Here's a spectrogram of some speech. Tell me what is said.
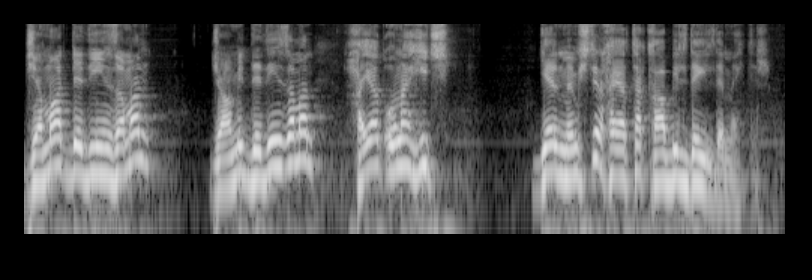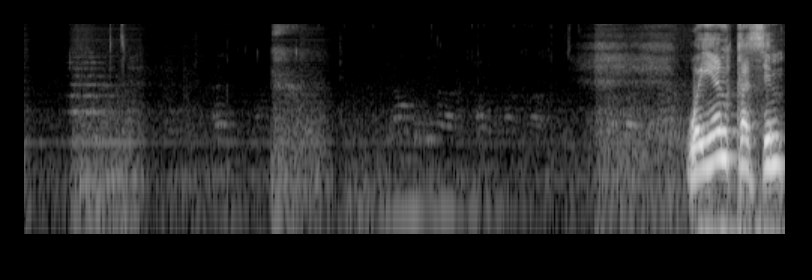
Cemaat dediğin zaman cami dediğin zaman hayat ona hiç gelmemiştir. Hayata kabil değil demektir. Ve yenkasim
